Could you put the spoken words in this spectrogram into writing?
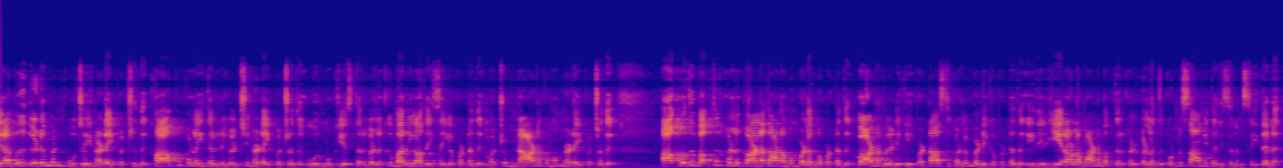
இரவு இடும்பன் பூஜை நடைபெற்றது. காப்பு கலைத்தல் நிகழ்ச்சி நடைபெற்றது. ஊர் முக்கியஸ்தர்களுக்கு மரியாதை செய்யப்பட்டது மற்றும் நாடகமும் நடைபெற்றது. அப்போது பக்தர்களுக்கு அன்னதானமும் வழங்கப்பட்டது. வான வேடிக்கை பட்டாசுகளும் வெடிக்கப்பட்டது. இதில் ஏராளமான பக்தர்கள் கலந்து கொண்டு சாமி தரிசனம் செய்தனர்.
